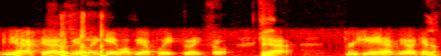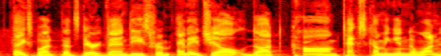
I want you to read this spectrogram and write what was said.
Yeah, yeah, it'll be a late game. I'll be up late tonight, so okay. yeah. Appreciate having me on, Kevin. Yeah. Thanks, bud. That's Derek Van Diest from NHL.com. Text coming into 1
